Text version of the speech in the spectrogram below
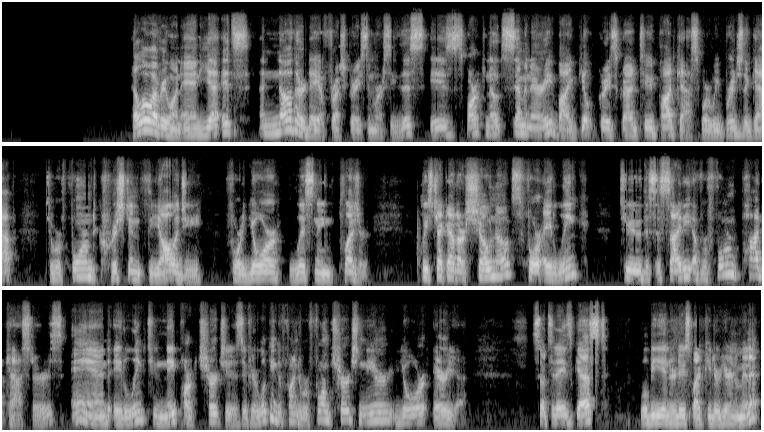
Hello, everyone, and yet it's another day of fresh grace and mercy. This is Spark Notes Seminary by Guilt, Grace, Gratitude podcast, where we bridge the gap to Reformed Christian theology for your listening pleasure. Please check out our show notes for a link to the Society of Reformed Podcasters and a link to NAPARC churches if you're looking to find a Reformed church near your area. So today's guest will be introduced by Peter here in a minute,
